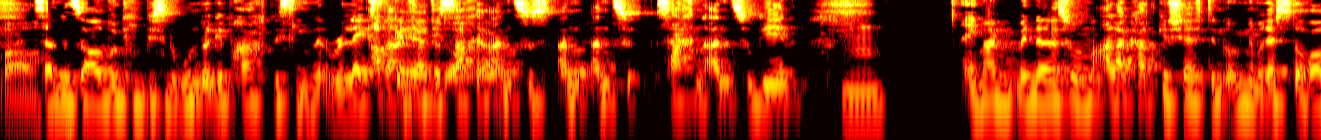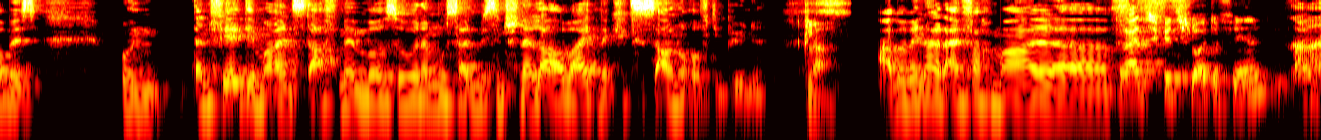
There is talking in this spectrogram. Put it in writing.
Wow. Das hat uns auch wirklich ein bisschen runtergebracht, ein bisschen relaxter einfach die Sache auch, anzu, an, anzu, Sachen anzugehen. Mhm. Ich meine, wenn du so im à la carte Geschäft in irgendeinem Restaurant bist und dann fehlt dir mal ein Staff-Member, so, dann musst du halt ein bisschen schneller arbeiten, dann kriegst du es auch noch auf die Bühne. Klar. Aber wenn halt einfach mal. Äh, 30, 40 Leute fehlen. Na,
